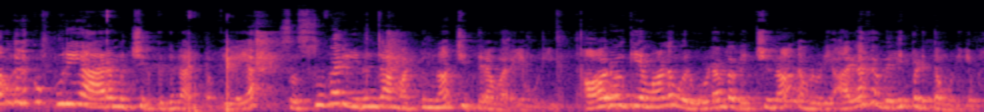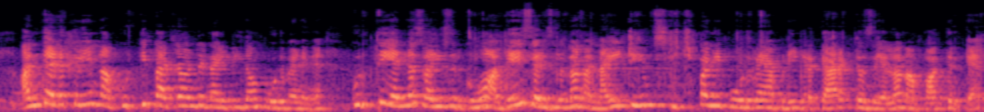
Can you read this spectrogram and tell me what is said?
அவங்களுக்கும் புரிய ஆரம்பிச்சிருக்குதுன்னு அர்த்தம் இல்லையா? ஸோ சுவர் இருந்தா மட்டும்தான் சித்திரம் வரைய முடியும். ஆரோக்கியமான ஒரு உடம்பை வச்சுதான் நம்மளுடைய அழகை வெளிப்படுத்த முடியும். அந்த இடத்துலயும் நான் குர்த்தி பேட்டர்ன்டு நைட்டி தான் போடுவேனுங்க. குர்த்தி என்ன சைஸ் இருக்குமோ அதே சைஸ்ல தான் நான் நைட்டியும் ஸ்டிச் பண்ணி போடுவேன் அப்படிங்கிற கேரக்டர்ஸ் எல்லாம் நான் பார்த்துருக்கேன்.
